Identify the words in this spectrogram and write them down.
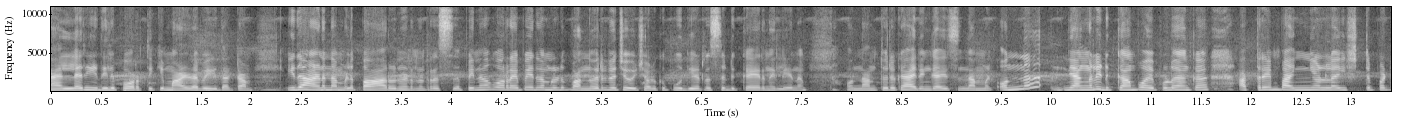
നല്ല രീതിയിൽ പുറത്തേക്ക് മഴ പെയ്തട്ടാം. ഇതാണ് നമ്മൾ പാറൂന് ഇടുന്ന ഡ്രസ്സ് പിന്നെ കുറേ പേര് നമ്മളോട് വന്നവരെന്നെ ചോദിച്ചു അവൾക്ക് പുതിയ ഡ്രസ്സ് എടുക്കായിരുന്നില്ലേന്ന്. ഒന്നാമത്തെ ഒരു കാര്യം കഴിച്ച് നമ്മൾ ഒന്ന് ഞങ്ങൾ എടുക്കാൻ പോയപ്പോൾ ഞങ്ങൾക്ക് അത്രയും ഭംഗിയുള്ള ഇഷ്ടപ്പെട്ട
